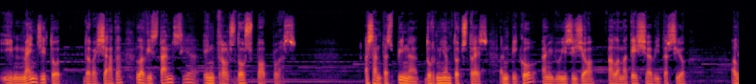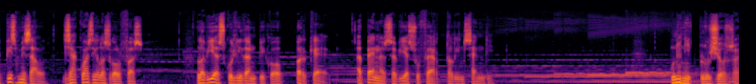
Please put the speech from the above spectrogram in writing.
i menys i tot, de baixada, la distància entre els dos pobles. A Santa Espina dormíem tots tres, en Picó, en Lluís i jo, a la mateixa habitació. El pis més alt, ja quasi a les golfes. L'havia escollida en Picó perquè apenes havia sofert de l'incendi. Una nit plujosa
